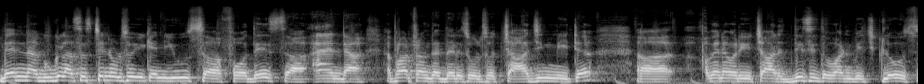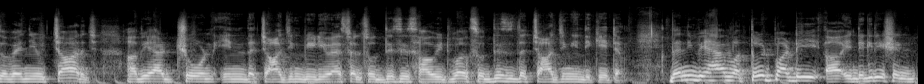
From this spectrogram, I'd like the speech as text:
then uh, google assistant also you can use uh, for this uh, and uh, apart from that there is also charging meter. Uh, whenever you charge this is the one which glows when you charge. Uh, we had shown in the charging video as well. So this is how it works. So this is the charging indicator. Then we have a third party integration.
